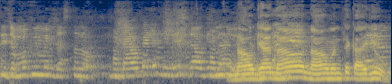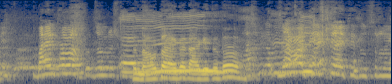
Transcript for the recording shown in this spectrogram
ती जमत नाही मला जास्त ना नाव घ्या नाव नाव म्हणते काय घेऊ? बाहेर थांबा. अजून तर नाव तर आहे का काय घेतं तर? नाही तेच आहे ते दुसरं नाही.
